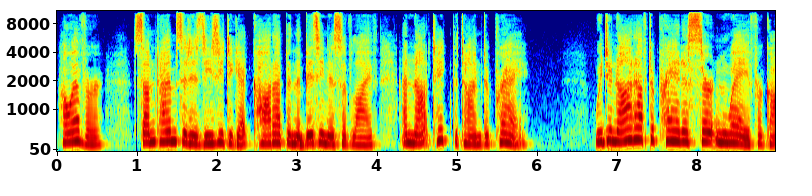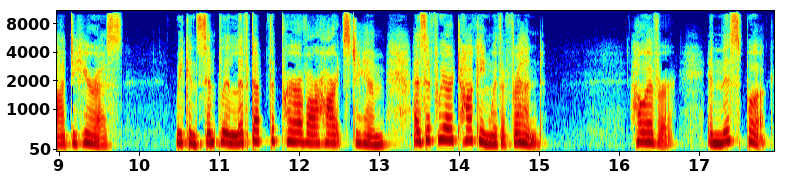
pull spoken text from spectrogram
However, sometimes it is easy to get caught up in the busyness of life and not take the time to pray. We do not have to pray in a certain way for God to hear us. We can simply lift up the prayer of our hearts to Him as if we are talking with a friend. However, in this book,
